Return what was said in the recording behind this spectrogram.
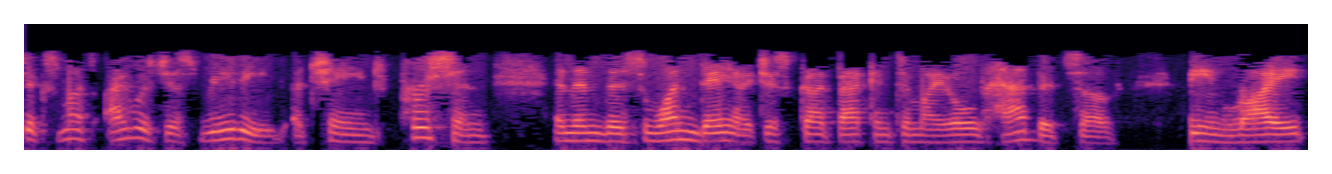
six months i was just really a changed person and then this one day i just got back into my old habits of being right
